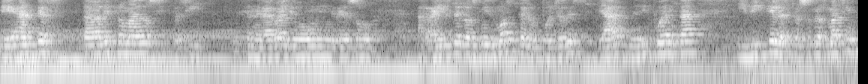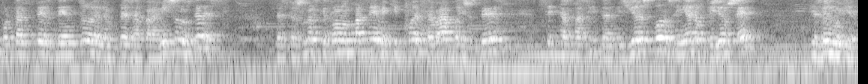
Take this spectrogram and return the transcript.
Eh, antes daba diplomados y pues sí, generaba yo un ingreso a raíz de los mismos, pero pues yo ya me di cuenta y vi que las personas más importantes dentro de la empresa para mí son ustedes, las personas que forman parte de mi equipo de trabajo y si ustedes se capacitan y si yo les puedo enseñar lo que yo sé, les ve muy bien,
